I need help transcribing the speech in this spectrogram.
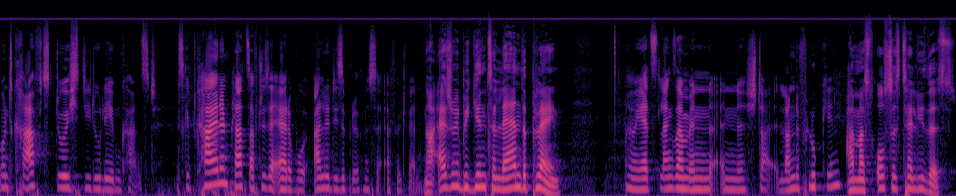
und Kraft, durch die du leben kannst. Es gibt keinen Platz auf dieser Erde, wo alle diese Bedürfnisse erfüllt werden. Now, as we begin to land the plane, Wenn wir jetzt langsam in einen Sta- Landeflug gehen, I must also tell you this.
